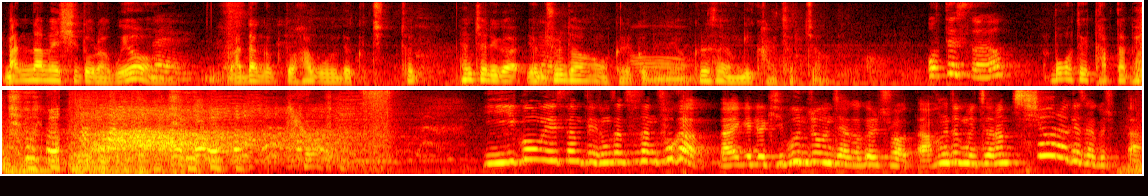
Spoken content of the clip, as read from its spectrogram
만남의 시도라고요. 네. 마당극도 하고 근데 그, 저, 현철이가 연출도 하고 막 그랬거든요. 그래서 연기 가르쳤죠. 어땠어요? 뭐 어떻게 답답했죠. 2013 대종상 수상 소감 나에게는 기분 좋은 자극을 주었다. 황정민처럼 치열하게 살고 싶다.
